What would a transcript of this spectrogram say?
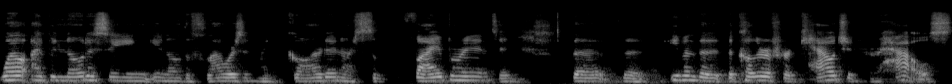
Well, I've been noticing, you know, the flowers in my garden are so vibrant and the the even the the color of her couch in her house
